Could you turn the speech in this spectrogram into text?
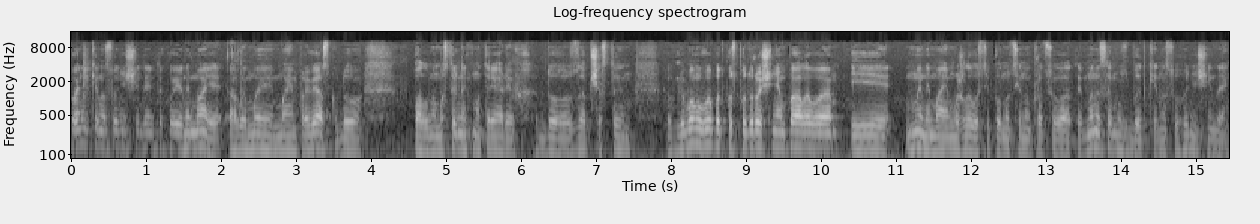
паніки на сьогоднішній день такої немає, але ми маємо прив'язку до паливно-мастильних матеріалів, до запчастин. В будь-якому випадку з подорожчанням палива і ми не маємо можливості повноцінно працювати. Ми несемо збитки на сьогоднішній день.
